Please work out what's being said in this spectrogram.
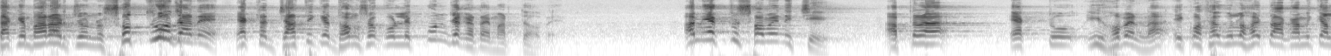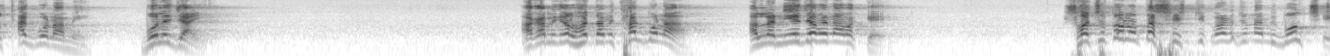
তাকে মারার জন্য শত্রুও জানে একটা জাতিকে ধ্বংস করলে কোন জায়গাটায় মারতে হবে। আমি একটু সময় নিচ্ছি। আপনারা একটু ই হবেন না, এই কথাগুলো হয়তো আগামীকাল থাকব না আমি, বলে যাই। আগামীকাল হয়তো আমি থাকব না, আল্লাহ নিয়ে যাবেন আমাকে। সচেতনতা সৃষ্টি করার জন্য আমি বলছি,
